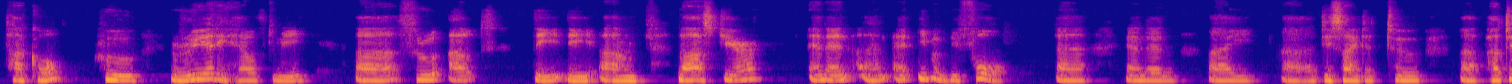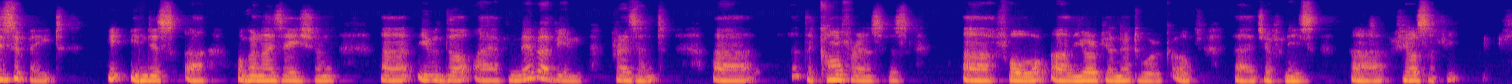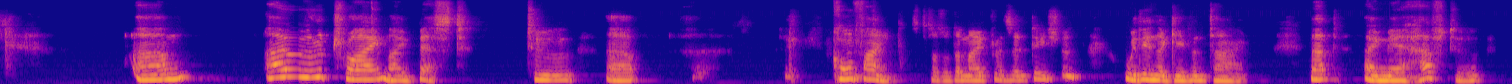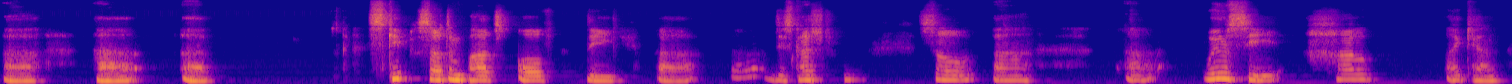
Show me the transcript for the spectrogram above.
Tako, who really helped me uh, throughout the the um, last year, and then and even before, uh, and then I uh, decided to uh, participate in, in this uh, organization, uh, even though I have never been present at the conferences for the European Network of Japanese Philosophy. Um, I will try my best to uh, confine sort of my presentation within a given time. But I may have to uh, uh, uh skip certain parts of the uh, discussion. So uh, we'll see how I can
